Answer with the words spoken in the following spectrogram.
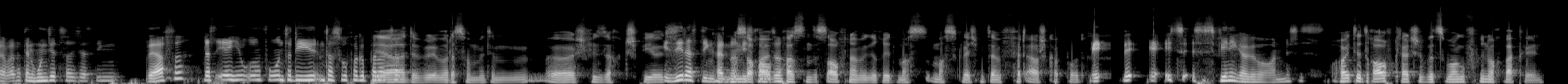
Ja, was hat der Hund jetzt, dass ich das Ding werfe, dass er hier irgendwo unter, die, unter das Sofa geballert Ja, hat? der will immer, dass man mit dem äh, Spielsachen spielt. Ich sehe das Ding halt du noch musst nicht auch mal. so. aufpassen, das Aufnahmegerät machst, machst du gleich mit deinem Fettarsch kaputt. Ey, ey, Es, es ist weniger geworden. Es ist. Heute draufklatsche, wird's morgen früh noch wackeln.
